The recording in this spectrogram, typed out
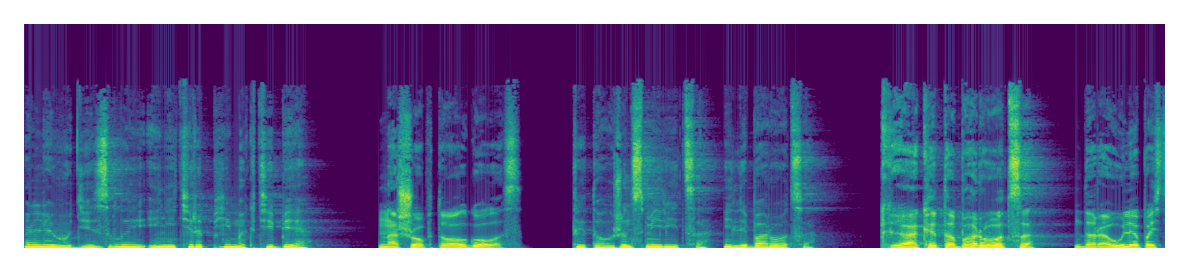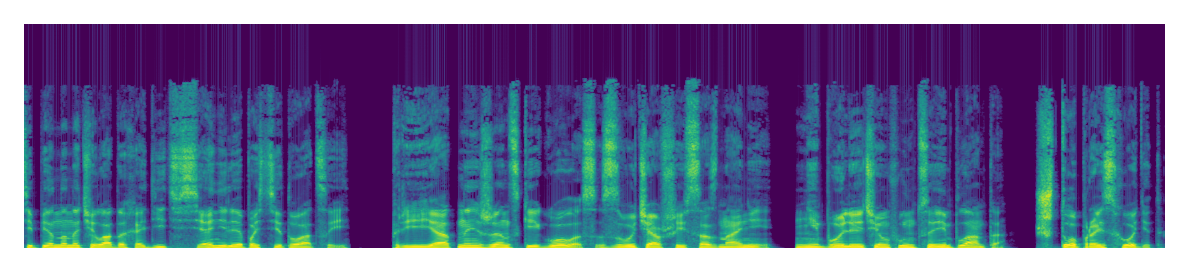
«Люди злы и нетерпимы к тебе», – нашептывал голос. «Ты должен смириться или бороться». «Как это бороться?» До Рауля постепенно начала доходить вся нелепость ситуации. Приятный женский голос, звучавший в сознании, не более чем функция импланта. Что происходит?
